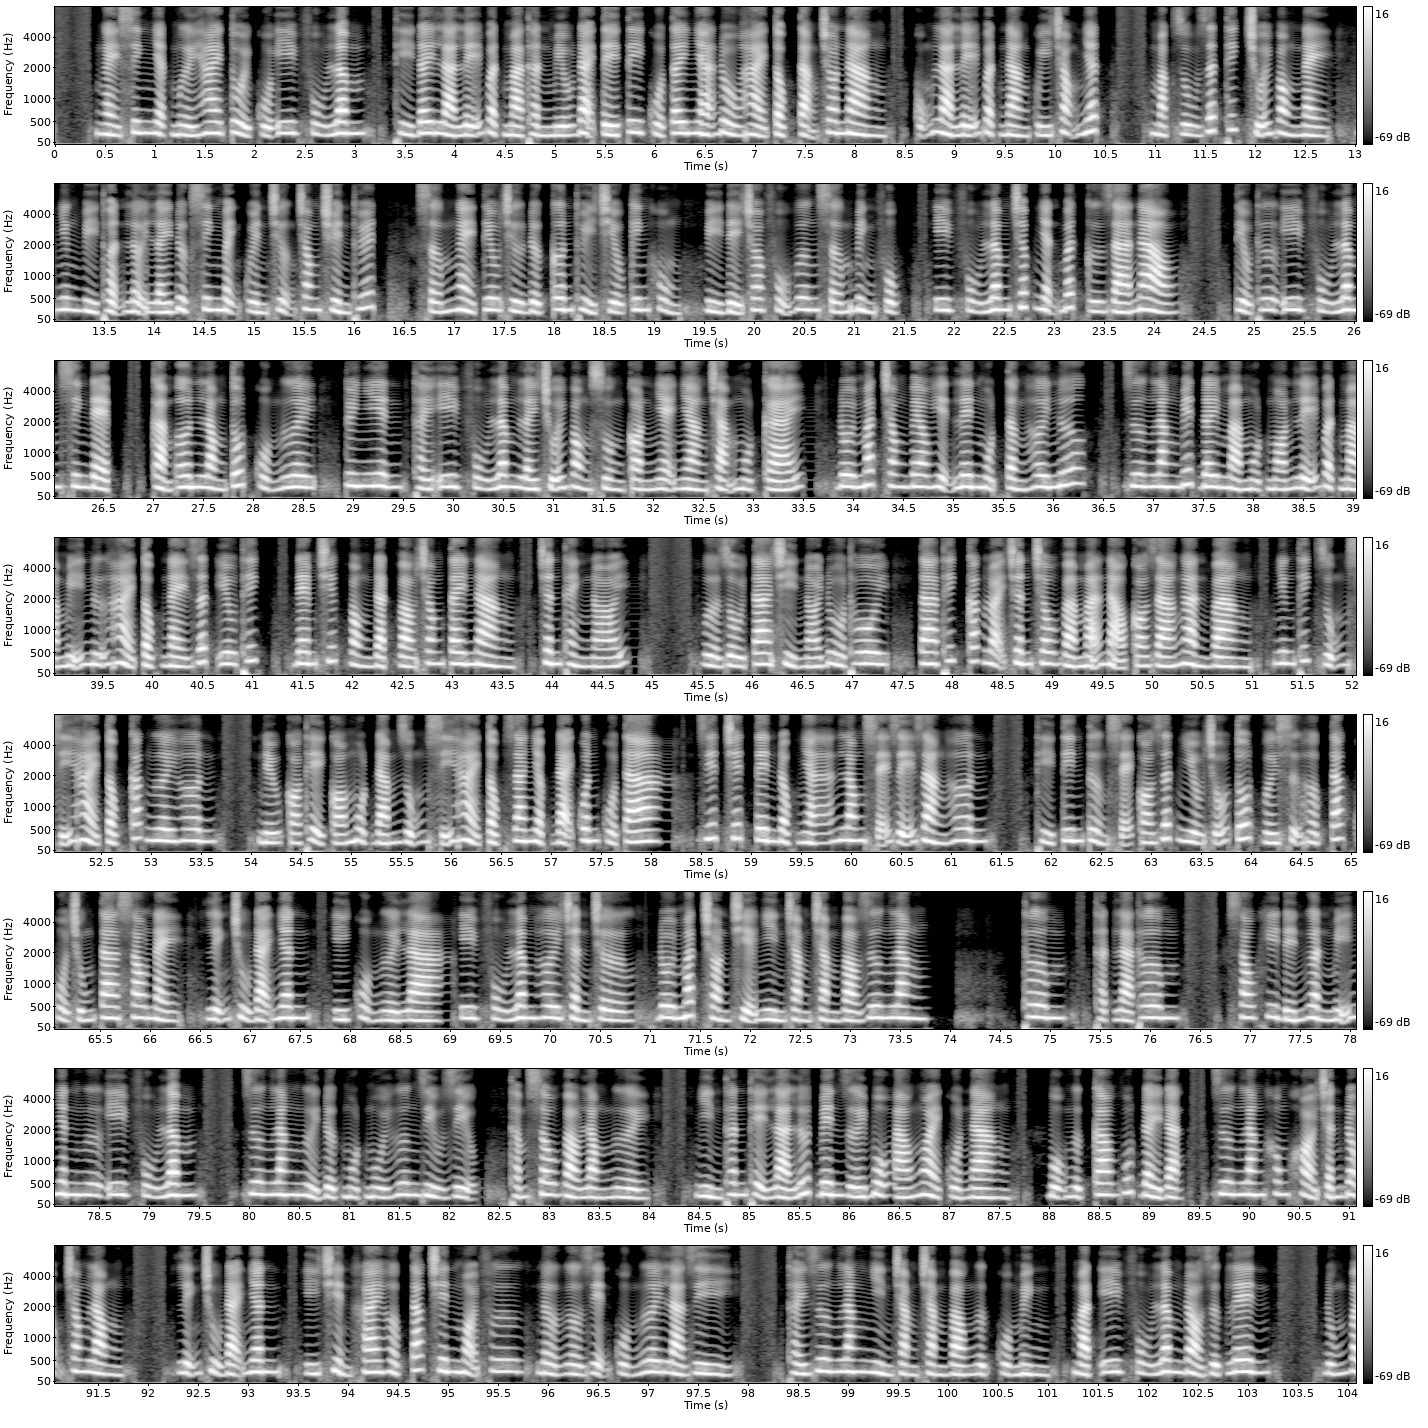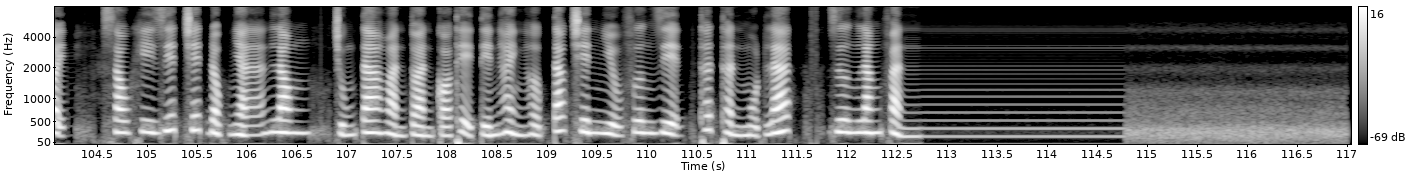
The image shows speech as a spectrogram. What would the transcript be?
Ngày sinh nhật 12 tuổi của Y Phù Lâm, thì đây là lễ vật mà thần miếu đại tế ti của Tây Nhã Đồ Hải tộc tặng cho nàng, cũng là lễ vật nàng quý trọng nhất. Mặc dù rất thích chuỗi vòng này, nhưng vì thuận lợi lấy được sinh mệnh quyền trưởng trong truyền thuyết, sớm ngày tiêu trừ được cơn thủy triều kinh khủng, vì để cho phụ vương sớm bình phục, Y Phù Lâm chấp nhận bất cứ giá nào. Tiểu thư Y Phù Lâm xinh đẹp, cảm ơn lòng tốt của ngươi. Tuy nhiên, thấy Y Phù Lâm lấy chuỗi vòng xuồng còn nhẹ nhàng chạm một cái, đôi mắt trong veo hiện lên một tầng hơi nước. Dương Lăng biết đây mà một món lễ vật mà mỹ nữ hải tộc này rất yêu thích, đem chiếc vòng đặt vào trong tay nàng, chân thành nói. Vừa rồi ta chỉ nói đùa thôi, ta thích các loại chân châu và mã não có giá ngàn vàng, nhưng thích dũng sĩ hải tộc các ngươi hơn. Nếu có thể có một đám dũng sĩ hải tộc gia nhập đại quân của ta, giết chết tên độc nhà Long sẽ dễ dàng hơn, thì tin tưởng sẽ có rất nhiều chỗ tốt với sự hợp tác của chúng ta sau này. Lĩnh chủ đại nhân, ý của người là, y phủ lâm hơi trần chờ đôi mắt tròn trịa nhìn chằm chằm vào Dương Lăng. Thơm, thật là thơm. Sau khi đến gần Mỹ nhân ngư y phủ lâm, Dương Lăng ngửi được một mùi hương dịu dịu, thấm sâu vào lòng người. Nhìn thân thể là lướt bên dưới bộ áo ngoài của nàng, bộ ngực cao vút đầy đặn, Dương Lăng không khỏi chấn động trong lòng. Lĩnh chủ đại nhân, ý triển khai hợp tác trên mọi phương, NG diện của ngươi là gì? Thấy Dương Lăng nhìn chằm chằm vào ngực của mình, mặt y phù lâm đỏ rực lên. Đúng vậy, sau khi giết chết độc nhà Long, chúng ta hoàn toàn có thể tiến hành hợp tác trên nhiều phương diện. Thất thần một lát, Dương Lăng phản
